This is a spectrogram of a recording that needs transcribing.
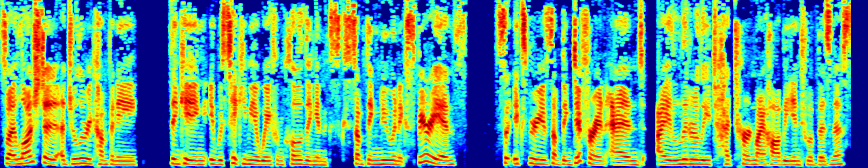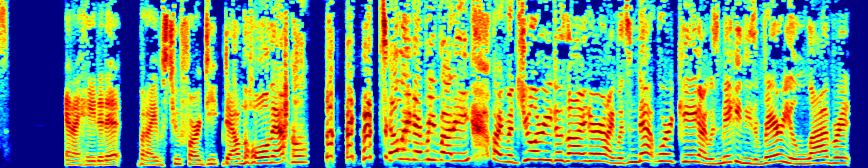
So I launched a, a jewelry company thinking it was taking me away from clothing and something new and experience, so experience something different. And I literally had turned my hobby into a business and I hated it, but I was too far deep down the hole now. Oh. I'm telling everybody I'm a jewelry designer. I was networking. I was making these very elaborate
